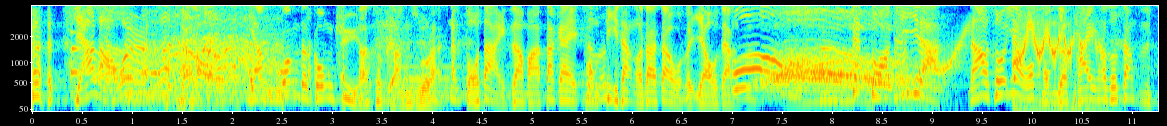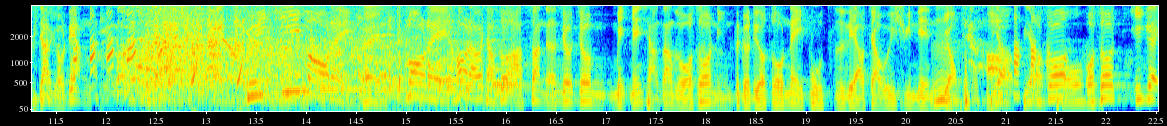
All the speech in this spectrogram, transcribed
假老二，假老二，阳光的工具然后就扛出来，那多大你知道吗？大概从地上哦，大概到我的腰这样子，这样短衣啦。然后说要我捧着拍，他说这样子比较有亮点。想说啊，算了，就就勉勉强这样子。我说你们这个留作内部资料、教育训练用。不要不要我说我说应该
